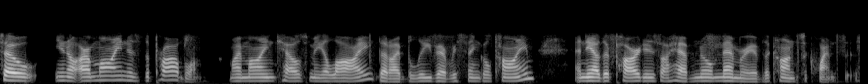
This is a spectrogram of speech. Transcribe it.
So, you know, our mind is the problem. My mind tells me a lie that I believe every single time, and the other part is I have no memory of the consequences.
